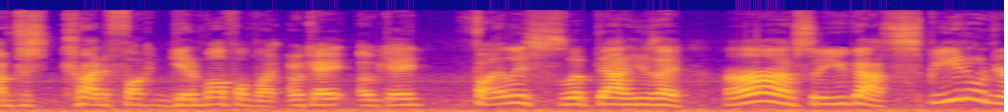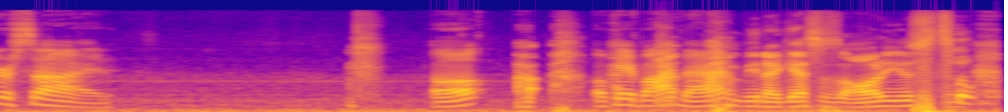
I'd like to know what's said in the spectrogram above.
I'm just trying to fucking get him off. I'm like, okay, okay. Finally slipped out. He was like, ah, so you got speed on your side. Oh, okay, bye, I, Matt. I mean, I guess his audio still.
